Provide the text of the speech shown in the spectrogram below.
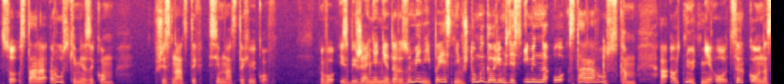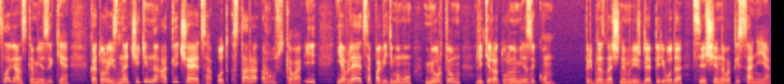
со старорусским языком XVI-XVII веков. Во избежание недоразумений поясним, что мы говорим здесь именно о старорусском, а отнюдь не о церковнославянском языке, который значительно отличается от старорусского и является, по-видимому, мертвым литературным языком, предназначенным лишь для перевода священного писания.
